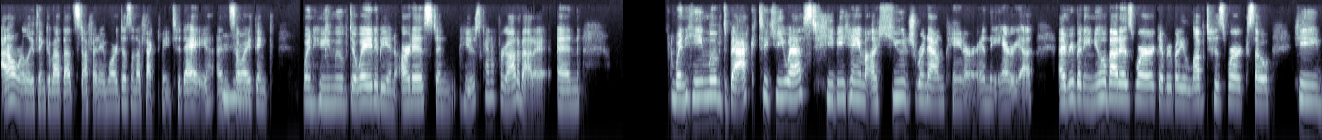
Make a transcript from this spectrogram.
i don't really think about that stuff anymore it doesn't affect me today and so Mhm. i think when he moved away to be an artist and he just kind of forgot about it and when he moved back to Key West, he became a huge renowned painter in the area. Everybody knew about his work, everybody loved his work, so he,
